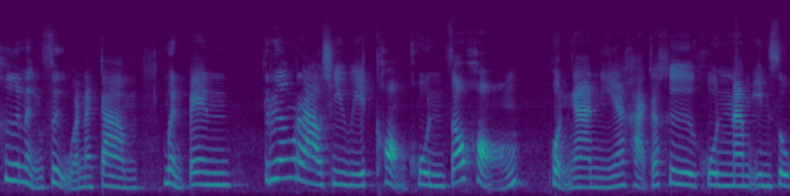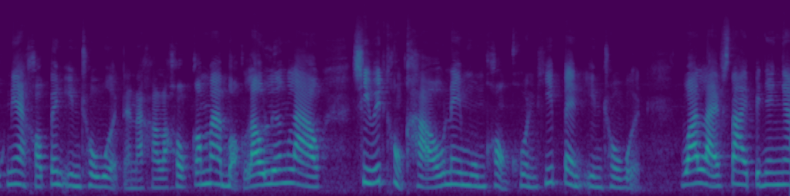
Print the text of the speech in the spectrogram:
คือหนังสือวรรณกรรม เหมือนเป็นเรื่องราวชีวิตของคุณเจ้าของผลงานนี้ค่ะ ก็คือคุณนำอินซุกเนี่ยเขาเป็น introvert อะนะคะ แล้วเขาก็มาบอกเล่าเรื่องราวชีวิตของเขาในมุมของคนที่เป็น introvert ว่าไลฟ์สไตล์เป็นยังไง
